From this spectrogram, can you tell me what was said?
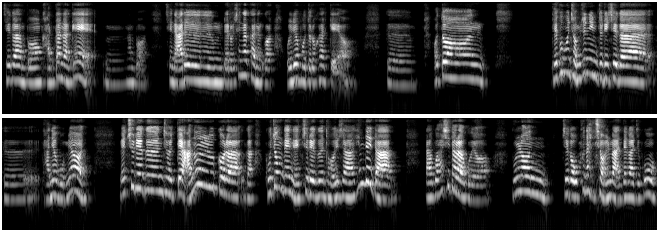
제가 한번 간단하게 음, 한번 제 나름대로 생각하는 걸 올려보도록 할게요. 그 어떤 대부분 점주님들이 제가 그 다녀보면 매출액은 절대 안 오를 거라, 그러니까 고정된 매출액은 더 이상 힘들다 라고 하시더라고요. 물론 제가 오픈한 지 얼마 안 돼가지고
